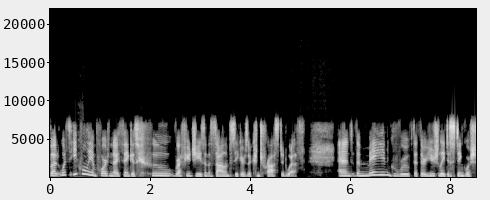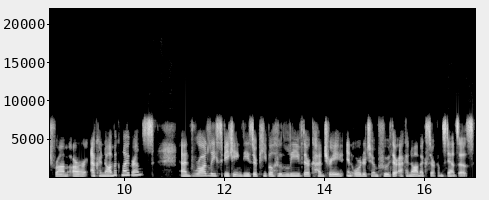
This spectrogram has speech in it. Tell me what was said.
But what's equally important, I think, is who refugees and asylum seekers are contrasted with. And the main group that they're usually distinguished from are economic migrants. And broadly speaking, these are people who leave their country in order to improve their economic circumstances.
